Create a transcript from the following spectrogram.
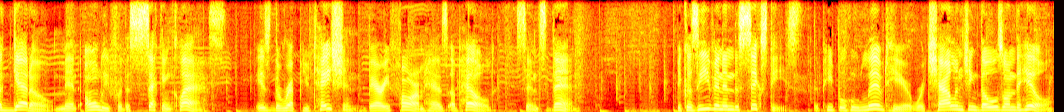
a ghetto meant only for the second class, is the reputation Barry Farm has upheld since then. Because even in the 60s, the people who lived here were challenging those on the Hill.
